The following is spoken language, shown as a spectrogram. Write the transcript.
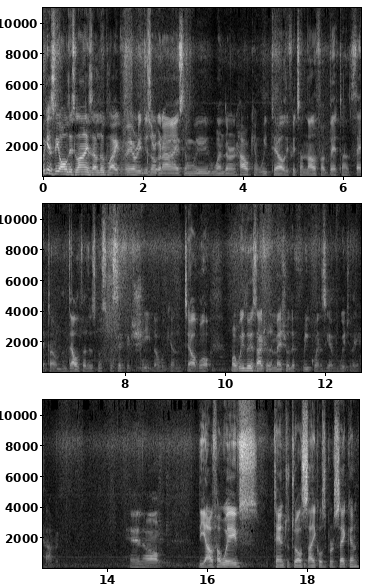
We can see all these lines that look like very disorganized, and we wonder how can we tell if it's an alpha, beta, theta, delta? There's no specific shape that we can tell. Well, what we do is actually measure the frequency at which they happen. And uh, the alpha waves, 10 to 12 cycles per second.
